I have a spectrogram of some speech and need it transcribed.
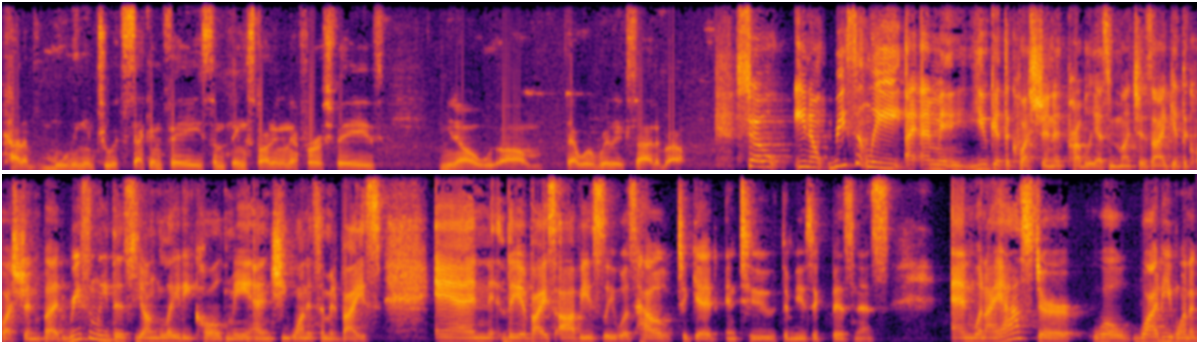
kind of moving into its second phase. Some things starting in their first phase. You know, um, that we're really excited about. So, you know, recently, I, I, mean, you get the question probably as much as I get the question, but recently this young lady called me and she wanted some advice. And the advice obviously was how to get into the music business. And when I asked her, well, why do you want to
